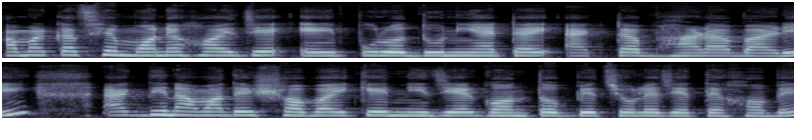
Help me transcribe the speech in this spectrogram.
আমার কাছে মনে হয় যে এই পুরো দুনিয়াটাই একটা ভাড়া বাড়ি, একদিন আমাদের সবাইকে নিজের গন্তব্যে চলে যেতে হবে।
